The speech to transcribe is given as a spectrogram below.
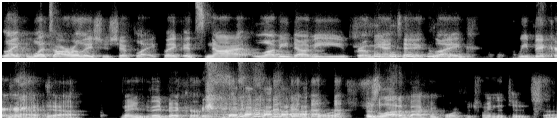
like, what's our relationship like? Like, it's not lovey dovey, romantic. like, we bicker. Uh, yeah, they they bicker. Back and forth. There's a lot of back and forth between the two. So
